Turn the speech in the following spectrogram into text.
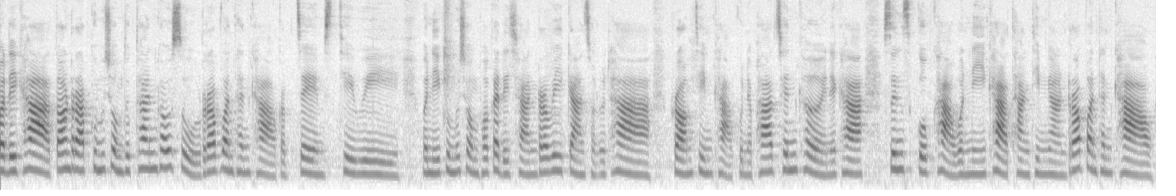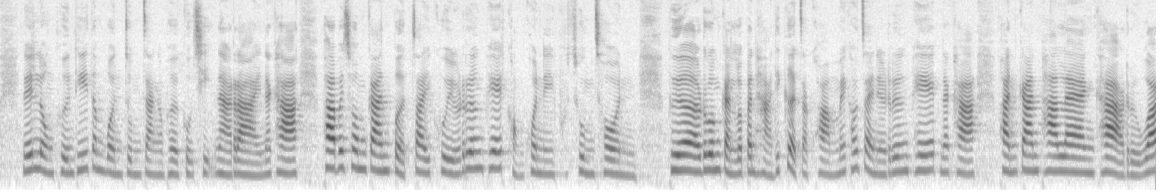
วัสดีค่ะ ต้อนรับคุณผู้ชมทุกท่านเข้าสู่รับวันทันข่าวกับเจมส์ทีวี วันนี้คุณผู้ชมพบกับดิฉันระวีการสนุทา พร้อมทีมข่าวคุณภาพเช่นเคยนะคะ ซึ่งสกู๊ปข่าววันนี้ค่ะ ทางทีมงานรอบวันทันข่าวได้ลงพื้นที่ตำบลจุมจังอำเภอกุชินารายนะคะ พาไปชมการเปิดใจคุยเรื่องเพศของคนในชุมชน เพื่อร่วมกันลดปัญหาที่เกิดจากความไม่เข้าใจในเรื่องเพศนะคะ ผ่านการพาแรงค่ะ หรือว่า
